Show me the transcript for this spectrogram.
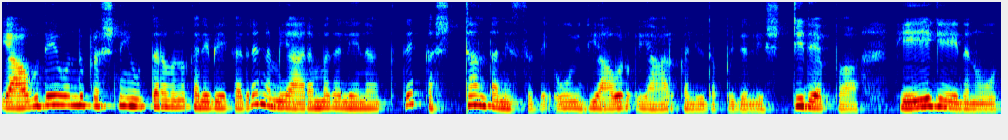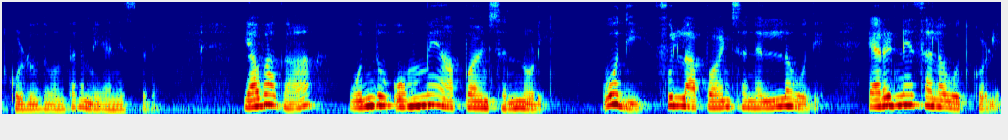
ಯಾವುದೇ ಒಂದು ಪ್ರಶ್ನೆಯ ಉತ್ತರವನ್ನು ಕಲಿಬೇಕಾದ್ರೆ ನಮಗೆ ಆರಂಭದಲ್ಲಿ ಏನಾಗ್ತದೆ? ಕಷ್ಟ ಅಂತ ಅನ್ನಿಸ್ತದೆ ಓ, ಇದು ಯಾವ ಯಾರು ಕಲಿಯೋದಪ್ಪ? ಇದರಲ್ಲಿ ಎಷ್ಟಿದೆಯಪ್ಪ ಹೇಗೆ ಇದನ್ನು ಓದ್ಕೊಳ್ಳೋದು ಅಂತ ನಮಗೆ ಅನ್ನಿಸ್ತದೆ ಯಾವಾಗ ಒಂದು ಒಮ್ಮೆ ಆ ಪಾಯಿಂಟ್ಸನ್ನು ನೋಡಿ. ಓದಿ ಫುಲ್ ಆ ಪಾಯಿಂಟ್ಸನ್ನೆಲ್ಲ ಓದಿ. ಎರಡನೇ ಸಲ ಓದ್ಕೊಳ್ಳಿ.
